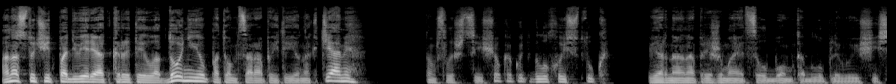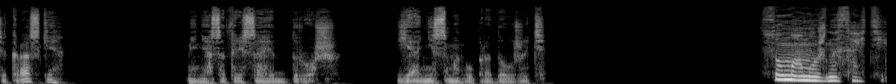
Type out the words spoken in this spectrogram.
Она стучит по двери открытой ладонью, потом царапает ее ногтями. Потом слышится еще какой-то глухой стук. Верно, она прижимается лбом к облупливающейся краске. Меня сотрясает дрожь. Я не смогу продолжить. С ума можно сойти.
